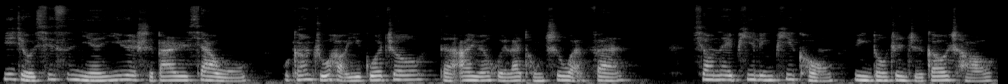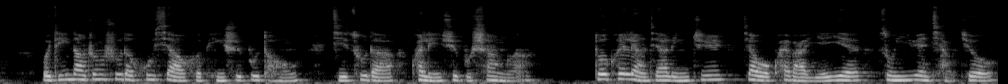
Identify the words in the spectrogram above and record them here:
一九七四年一月十八日下午，我刚煮好一锅粥，等阿元回来同吃晚饭。校内批林批孔运动正值高潮，我听到钟叔的呼啸和平时不同，急促的快连续不上了。多亏两家邻居叫我快把爷爷送医院抢救。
